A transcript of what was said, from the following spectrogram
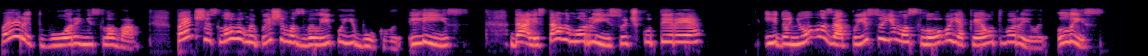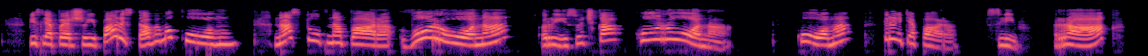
перетворені слова. Перше слово ми пишемо з великої букви ліс. Далі ставимо рисочку тире. І до нього записуємо слово, яке утворили лис. Після першої пари ставимо кому. Наступна пара ворона, рисочка, корона. Кома. Третя пара слів рак,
